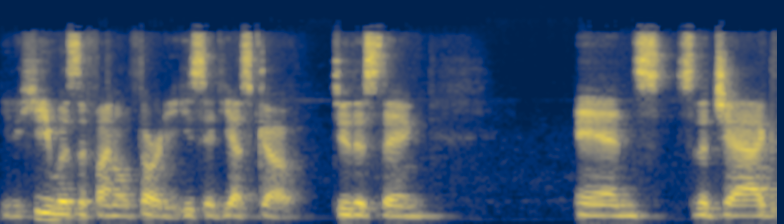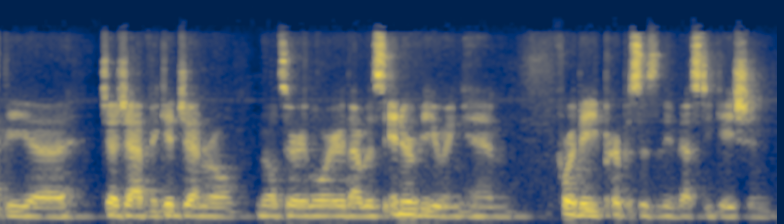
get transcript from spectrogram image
you know, he was the final authority. He said, yes, go, do this thing. And so the JAG, the uh, Judge Advocate General, military lawyer that was interviewing him for the purposes of the investigation,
